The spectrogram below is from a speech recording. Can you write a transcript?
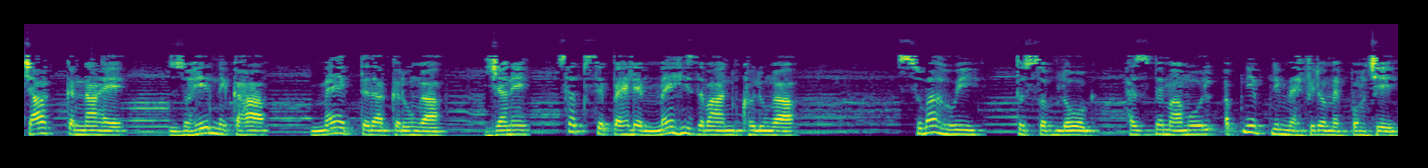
چاک کرنا ہے۔ زہیر نے کہا، میں ابتدا کروں گا یعنی سب سے پہلے میں ہی زبان کھولوں گا۔ صبح ہوئی تو سب لوگ حزب معمول اپنی اپنی محفلوں میں پہنچے۔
